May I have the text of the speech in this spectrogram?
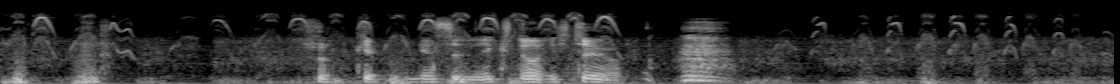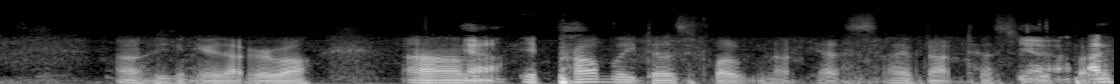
okay, I guess it makes noise too. Oh, you can hear that very well. Um, Yeah. It probably does float. Yes, I have not tested Yeah, it, but un-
